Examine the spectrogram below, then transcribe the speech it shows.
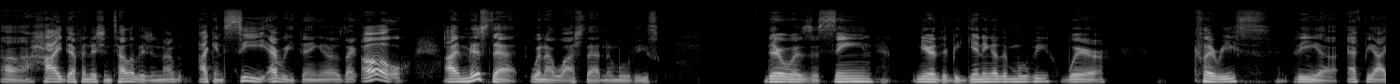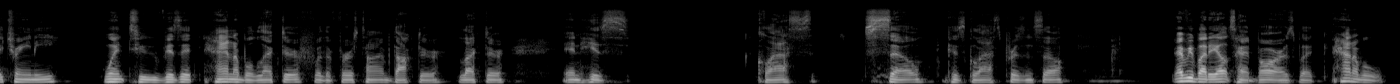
uh, high definition television, I, I can see everything. I was like, oh, I missed that when I watched that in the movies. There was a scene near the beginning of the movie where Clarice, the uh, FBI trainee, went to visit Hannibal Lecter for the first time, Dr. Lecter, in his glass cell, his glass prison cell. Everybody else had bars, but Hannibal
